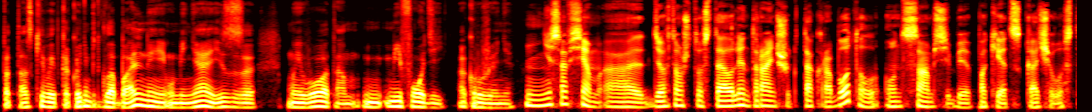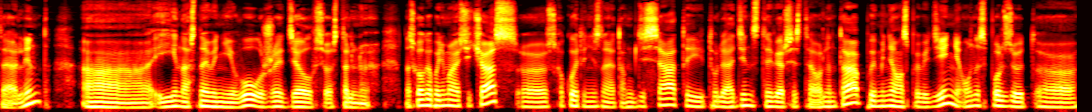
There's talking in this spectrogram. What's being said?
подтаскивает какой-нибудь глобальный у меня из моего там мифодий окружения. Не совсем. А, дело в том, что StyleLint раньше так работал, он сам себе пакет скачивал StyleLint, а, и на основе него уже делал все остальное. Насколько я понимаю, сейчас э, с какой-то, не знаю, там 10 то ли 11 версии StyleLint поменялось поведение, он использует, э,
